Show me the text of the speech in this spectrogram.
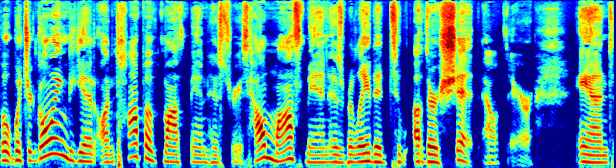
but what you're going to get on top of Mothman history is how Mothman is related to other shit out there. And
